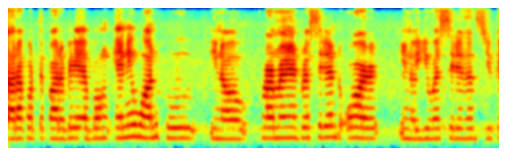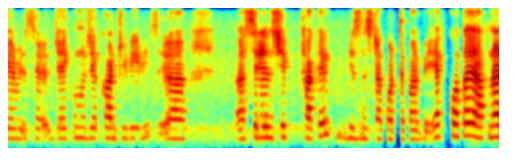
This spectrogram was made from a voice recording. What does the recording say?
তারা করতে পারবে এবং anyone who you know permanent resident or you know US citizens, UK রিসে যেকোনো যে কান্ট্রিরই আ আ সিটিজেনশিপ থাকে বিজনেসটা করতে পারবে। এক কথায় আপনার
